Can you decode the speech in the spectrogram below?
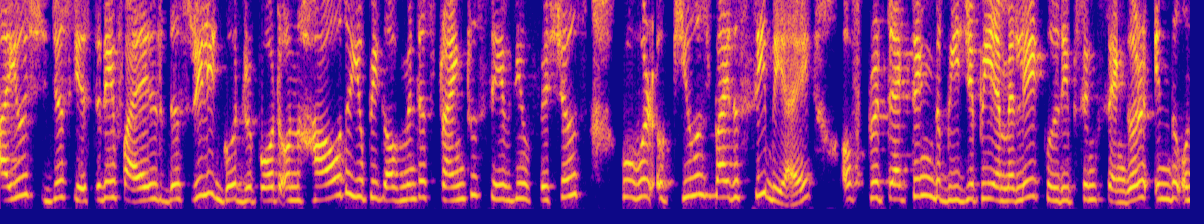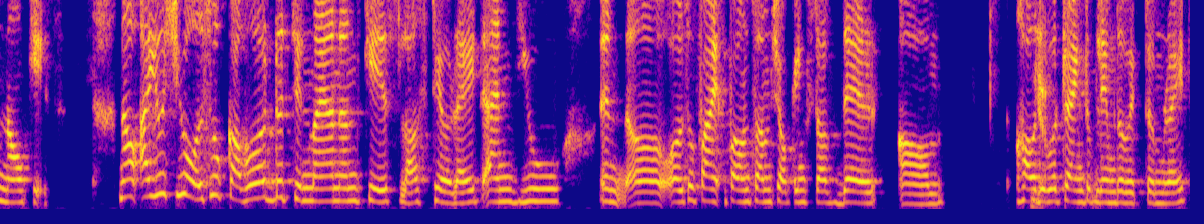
Ayush just yesterday filed this really good report on how the UP government is trying to save the officials who were accused by the CBI of protecting the BJP MLA Kuldeep Singh Sengar in the Unnao case. Now, Ayush, you also covered the Chinmayanand case last year, right? And you and uh, also fi- found some shocking stuff there. Um, how yeah. they were trying to blame the victim, right?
